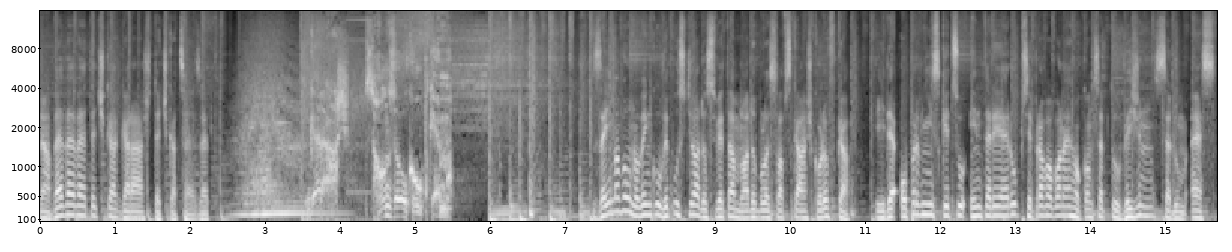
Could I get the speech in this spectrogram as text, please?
na www.garage.cz. Garáž s Honzou Koupkem. Zajímavou novinku vypustila do světa mladoboleslavská Škodovka. Jde o první skicu interiéru připravovaného konceptu Vision 7S,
